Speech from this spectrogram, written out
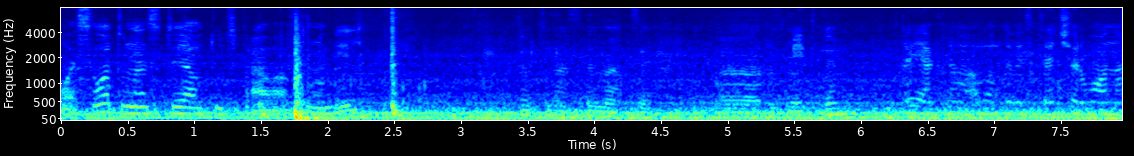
Ось, от у нас стояв тут справа автомобіль. Тут у нас немає цих е, розмітки. Та як нема, вон дивись, це червона.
